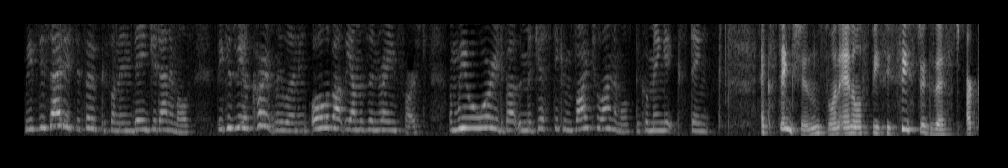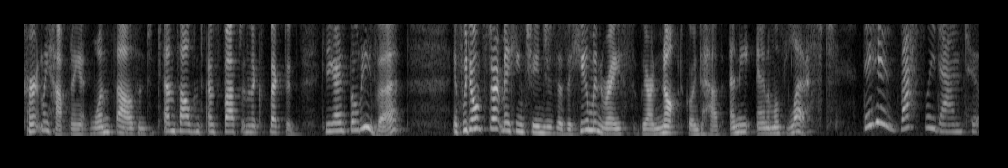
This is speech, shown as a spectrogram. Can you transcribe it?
We've decided to focus on endangered animals because we are currently learning all about the Amazon rainforest and we were worried about the majestic and vital animals becoming extinct. Extinctions, when animal species cease to exist, are currently happening at 1,000 to 10,000 times faster than expected. Can you guys believe that? If we don't start making changes as a human race, we are not going to have any animals left. This is vastly down to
